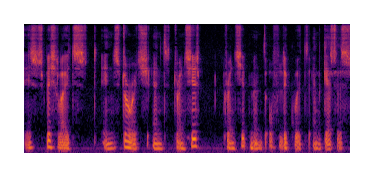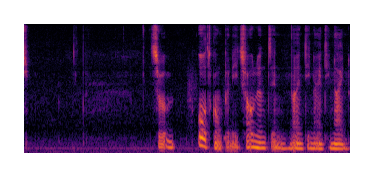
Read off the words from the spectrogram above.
is specialized in storage and transshipment of liquid and gases. It's an old company, it's founded in 1999.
